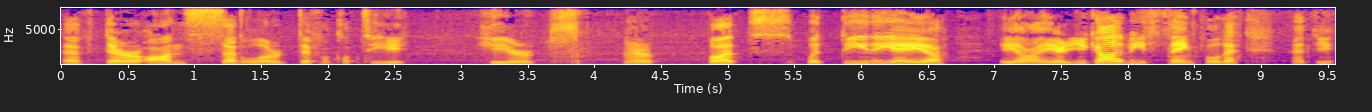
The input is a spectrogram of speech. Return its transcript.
if they're on settler difficulty here. Uh, but with DDA uh, AI here, you gotta be thankful that that the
